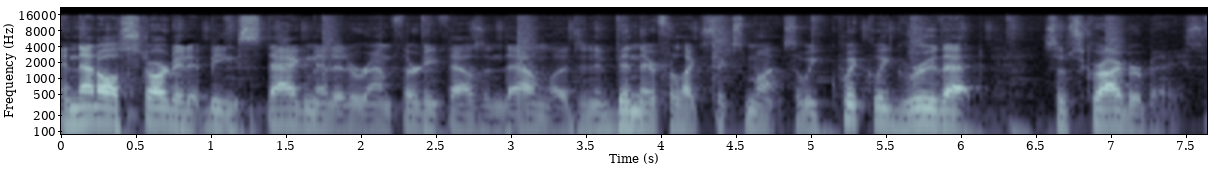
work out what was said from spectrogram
And that all started at being stagnant at around 30,000 downloads and had been there for like six months. So we quickly grew that subscriber base.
